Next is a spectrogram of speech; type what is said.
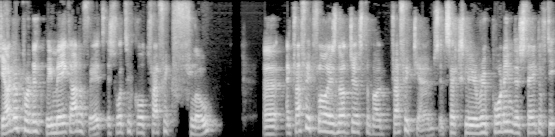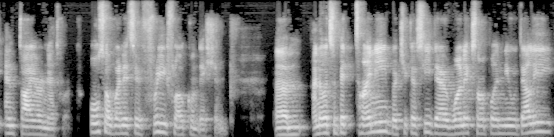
The other product we make out of it is what we call traffic flow. Uh, and traffic flow is not just about traffic jams, it's actually reporting the state of the entire network, also when it's in free flow condition. Um, I know it's a bit tiny, but you can see there one example in New Delhi,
